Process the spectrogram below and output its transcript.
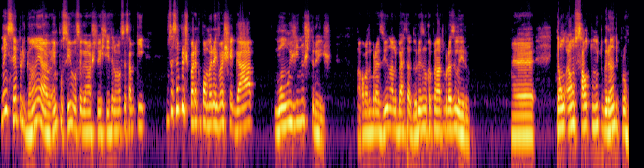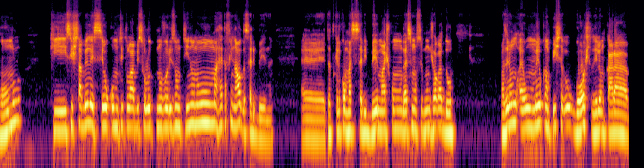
Nem sempre ganha, é impossível você ganhar os três títulos, mas você sabe que você sempre espera que o Palmeiras vai chegar longe nos três. Na Copa do Brasil, na Libertadores e no Campeonato Brasileiro. É, então é um salto muito grande para o Rômulo, que se estabeleceu como titular absoluto no Novo Horizontino no, na reta final da Série B, né? É, tanto que ele começa a Série B mais como um 12 jogador. Mas ele é um, é um meio-campista que eu gosto dele, é um cara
